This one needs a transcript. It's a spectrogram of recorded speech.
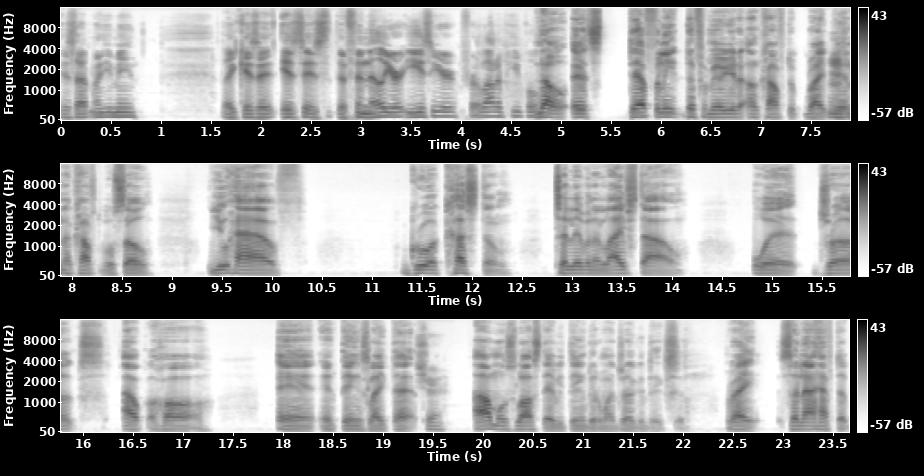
Is that what you mean? Like, is it is is the familiar easier for a lot of people? No, it's definitely the familiar, the uncomfortable, right? Being mm-hmm. uncomfortable. So you have grew accustomed to living a lifestyle with drugs, alcohol, and and things like that. Sure. I almost lost everything due to my drug addiction, right? So now I have to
